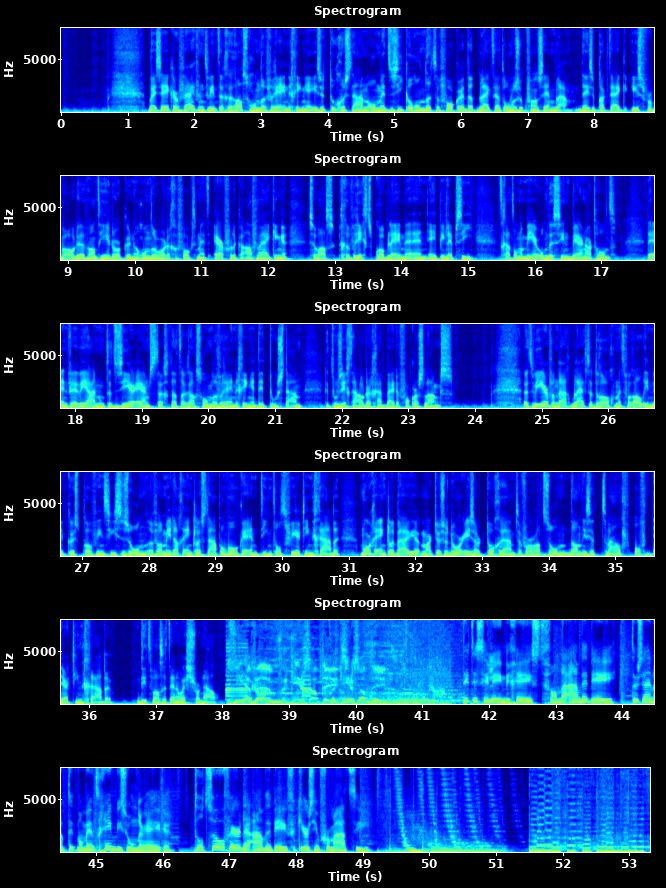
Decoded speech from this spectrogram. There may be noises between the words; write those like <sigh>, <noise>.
Bij zeker 25 rashondenverenigingen is het toegestaan om met zieke honden te fokken. Dat blijkt uit onderzoek van Zembla. Deze praktijk is verboden, want hierdoor kunnen honden worden gefokt met erfelijke afwijkingen, zoals gewrichtsproblemen en epilepsie. Het gaat onder meer om de Sint-Bernard-hond. De NVWA noemt het zeer ernstig dat de rashondenverenigingen dit toestaan. De toezichthouder gaat bij de fokkers langs. Het weer vandaag blijft het droog met vooral in de kustprovincies zon. Vanmiddag enkele stapelwolken en 10 tot 14 graden. Morgen enkele buien, maar tussendoor is er toch ruimte voor wat zon. Dan is het 12 of 13 graden. Dit was het NOS Journaal. ZFM, verkeersupdate. verkeersupdate. Dit is Helene de Geest van de ANWB. Er zijn op dit moment geen bijzonderheden. Tot zover de ANWB Verkeersinformatie.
